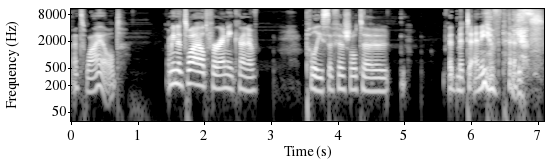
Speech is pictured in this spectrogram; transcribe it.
That's wild. I mean, it's wild for any kind of police official to admit to any of this. Yes.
